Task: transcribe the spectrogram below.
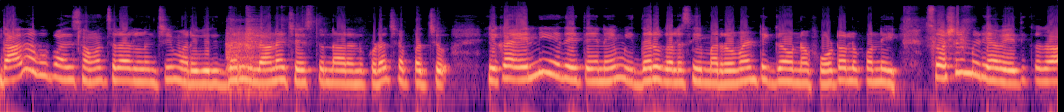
దాదాపు పది సంవత్సరాల నుంచి మరి వీరిద్దరు ఇలానే చేస్తున్నారని కూడా చెప్పొచ్చు. ఇక ఎన్ని ఏదైతేనేం ఇద్దరు కలిసి మరి రొమాంటిక్గా ఉన్న ఫోటోలు కొన్ని సోషల్ మీడియా వేదికగా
